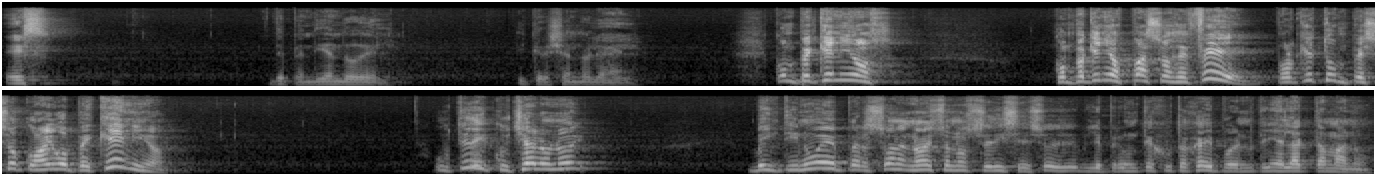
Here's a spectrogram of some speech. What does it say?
es dependiendo de Él y creyéndole a Él. Con pequeños, con pequeños pasos de fe, porque esto empezó con algo pequeño. Ustedes escucharon hoy 29 personas, no, eso no se dice, eso le pregunté justo a Javi porque no tenía el acta a mano.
